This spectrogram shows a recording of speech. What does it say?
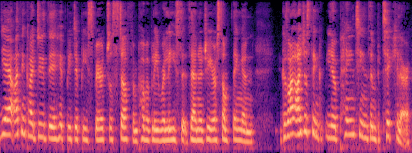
Yeah, I think I do the hippy dippy spiritual stuff and probably release its energy or something. And because I, I just think, you know, paintings in particular,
